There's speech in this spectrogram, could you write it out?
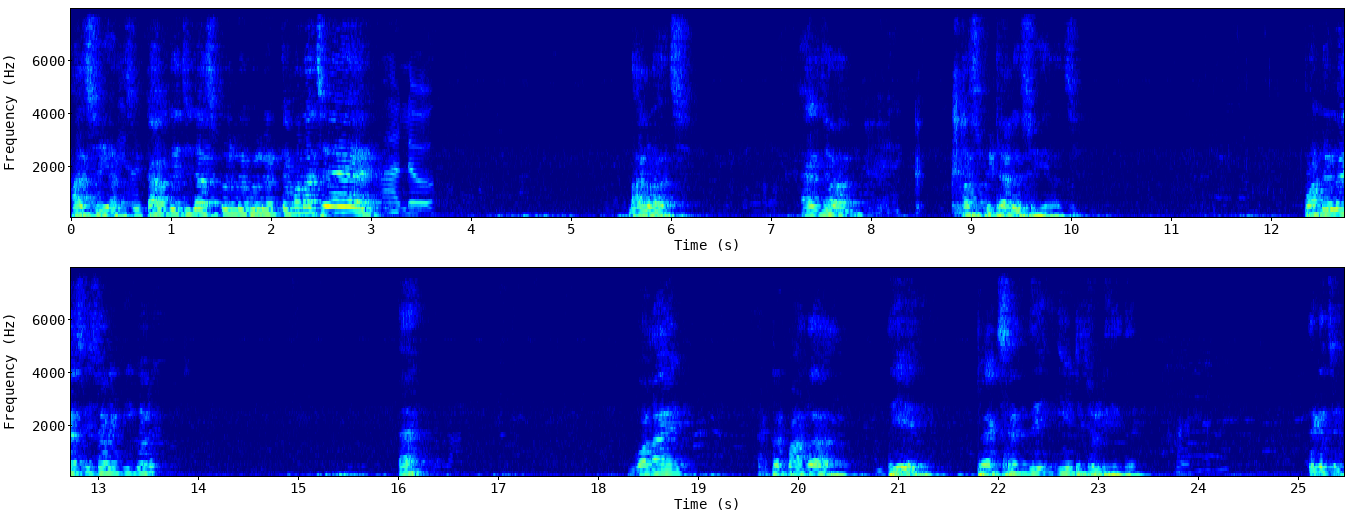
হাসি আছে। কাউকে জিজ্ঞাসা করলে বলে কেমন আছেন? ভালো। ভালো আছে। একজন হসপিটালে শুয়ে আছে। পন্ডেলাইসিস হলে কি করে? হ্যাঁ? গলায় একটা বাঁধা দিয়ে ট্র্যাকশন দিয়ে ইট ঝুলিয়ে দেয়। দেখেছেন?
